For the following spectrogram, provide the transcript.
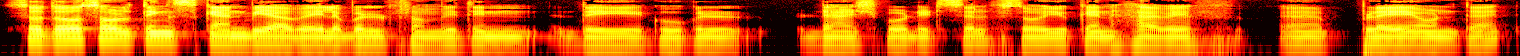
So those all things can be available from within the Google dashboard itself. So you can have a uh, play on that.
